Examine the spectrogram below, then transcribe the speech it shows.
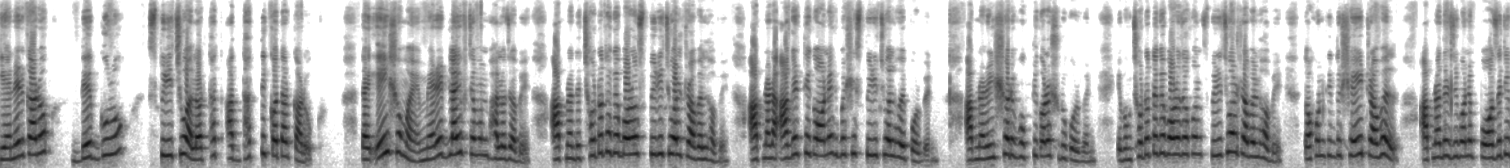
জ্ঞানের কারক, দেবগুরু স্পিরিচুয়াল অর্থাৎ আধ্যাত্মিকতার কারক। তাই এই সময়ে ম্যারিড লাইফ যেমন ভালো যাবে, আপনাদের ছোট থেকে বড় স্পিরিচুয়াল ট্রাভেল হবে। আপনারা আগের থেকে অনেক বেশি স্পিরিচুয়াল হয়ে পড়বেন। আপনারা ঈশ্বরে ভক্তি করা শুরু করবেন এবং ছোট থেকে বড় যখন স্পিরিচুয়াল ট্রাভেল হবে, তখন কিন্তু সেই ট্রাভেল আপনাদের জীবনে পজিটিভ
